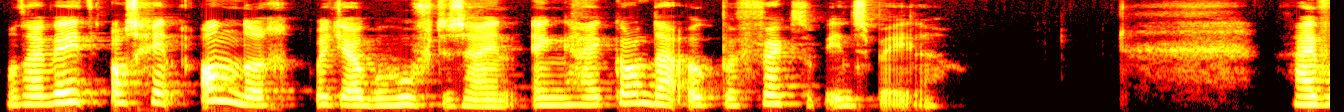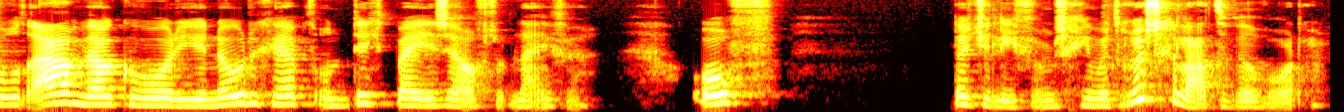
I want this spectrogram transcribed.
Want hij weet als geen ander wat jouw behoeften zijn en hij kan daar ook perfect op inspelen. Hij voelt aan welke woorden je nodig hebt om dicht bij jezelf te blijven. Of dat je liever misschien met rust gelaten wil worden.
